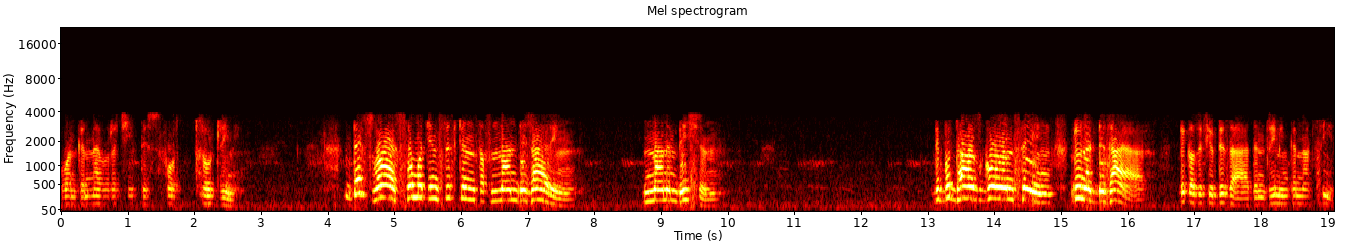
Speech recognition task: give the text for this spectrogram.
One can never achieve this fourth through dreaming. That's why so much insistence of non-desiring, non-ambition. The Buddhas go on saying, do not desire, because if you desire, then dreaming cannot cease.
